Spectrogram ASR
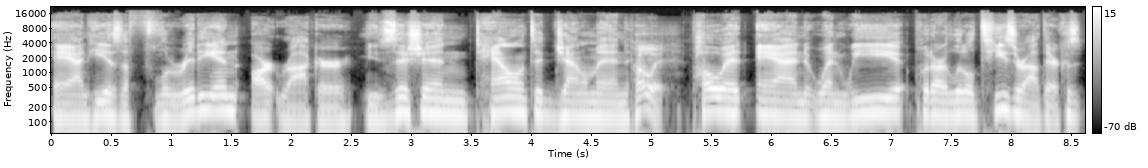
And he is a Floridian art rocker, musician, talented gentleman Poet. poet. And when we put our little teaser out there, because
